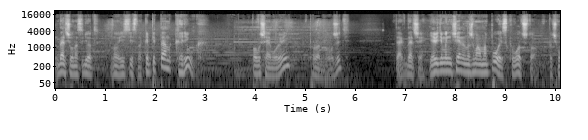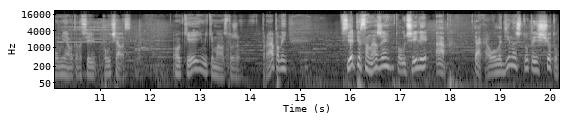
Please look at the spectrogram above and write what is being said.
Дальше у нас идет, ну, естественно, Капитан Крюк. Повышаем уровень. Продолжить. Так, дальше. Я, видимо, нечаянно нажимал на поиск. Вот что, почему у меня вот это все и получалось. Окей, Микки Маус тоже пропанный все персонажи получили ап. Так, а у Ладина что-то еще тут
